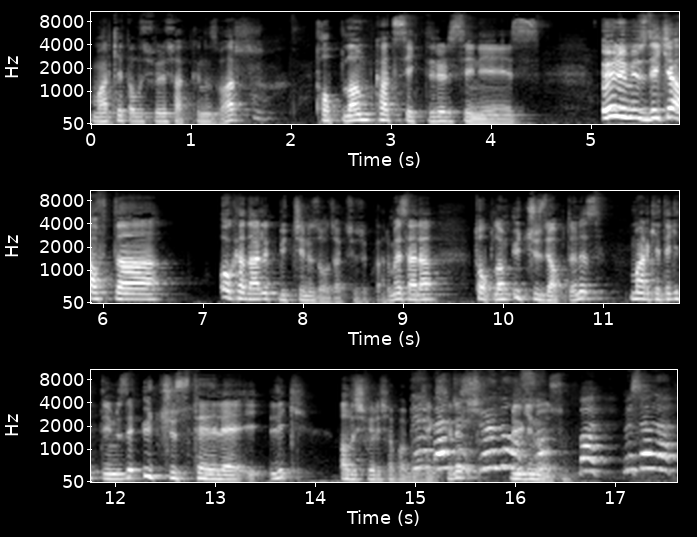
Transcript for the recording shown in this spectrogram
market alışveriş hakkınız var. Toplam kaç sektirirseniz önümüzdeki hafta o kadarlık bütçeniz olacak çocuklar. Mesela toplam 300 yaptığınız markete gittiğimizde 300 TL'lik alışveriş Bence yapabileceksiniz. şöyle olsun. Bilgin olsun. Bak mesela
